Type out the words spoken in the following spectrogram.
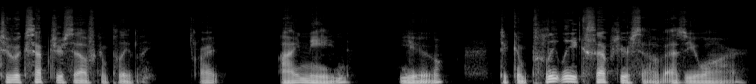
to accept yourself completely, right? I need you to completely accept yourself as you are.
